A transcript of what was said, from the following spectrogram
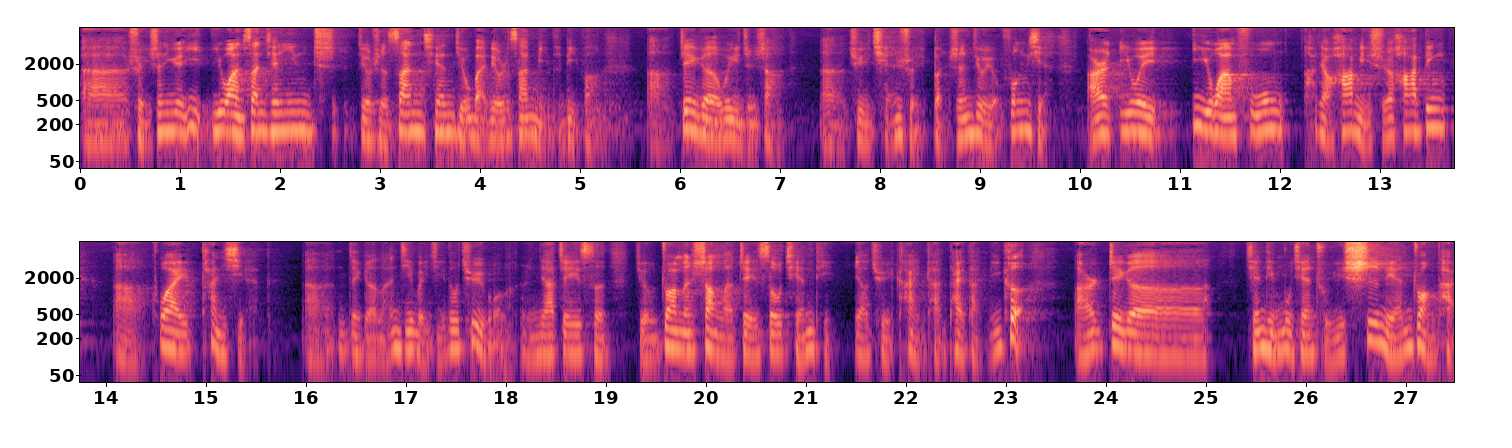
呃水深约一一万三千英尺，就是三千九百六十三米的地方，啊，这个位置上，呃，去潜水本身就有风险。而一位亿万富翁，他叫哈米什·哈丁，啊，酷爱探险。啊，这个南极、北极都去过了，人家这一次就专门上了这艘潜艇，要去看一看泰坦尼克。而这个潜艇目前处于失联状态，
